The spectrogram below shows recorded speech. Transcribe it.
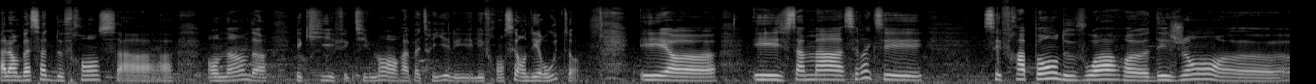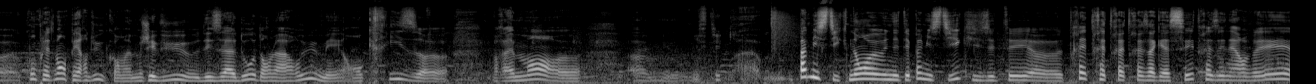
à l'ambassade de France en Inde et qui, effectivement, a rapatrié les, les Français en déroute. Et, euh, et ça m'a. C'est vrai que c'est. C'est frappant de voir des gens complètement perdus quand même. J'ai vu des ados dans la rue, mais en crise vraiment. mystique Pas mystique, non, ils n'étaient pas mystiques. Ils étaient très, très, très, très agacés, très énervés.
